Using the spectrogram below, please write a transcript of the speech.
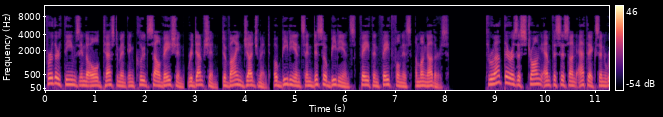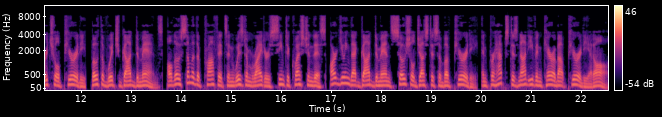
Further themes in the Old Testament include salvation, redemption, divine judgment, obedience and disobedience, faith and faithfulness, among others. Throughout there is a strong emphasis on ethics and ritual purity, both of which God demands, although some of the prophets and wisdom writers seem to question this, arguing that God demands social justice above purity, and perhaps does not even care about purity at all.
